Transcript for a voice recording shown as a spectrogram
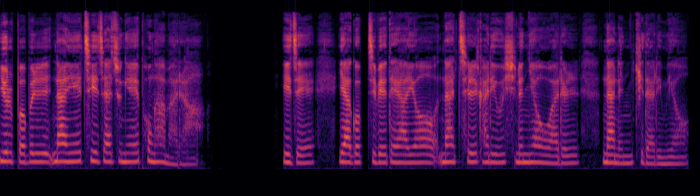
율법을 나의 제자 중에 봉함하라. 이제 야곱 집에 대하여 낯을 가리우시는 여호와를 나는 기다리며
